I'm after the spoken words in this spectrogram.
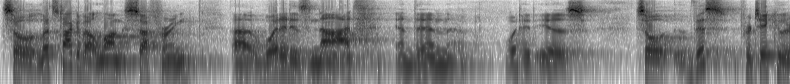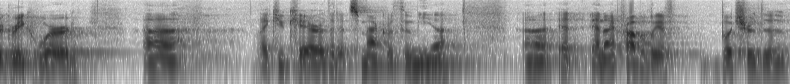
So let's talk about long suffering, uh, what it is not, and then what it is. So, this particular Greek word, uh, like you care that it's macrothumia, uh, and, and I probably have butchered the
